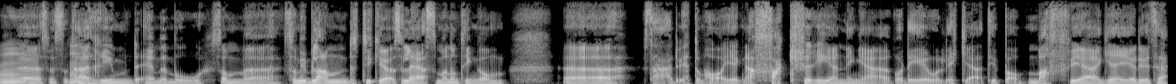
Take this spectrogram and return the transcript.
Mm. Uh, som är sånt här mm. rymd-MMO som, som ibland tycker jag så läser man någonting om så här, du vet, de har egna fackföreningar och det är olika typer av maffiagrejer. Det vill säga,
